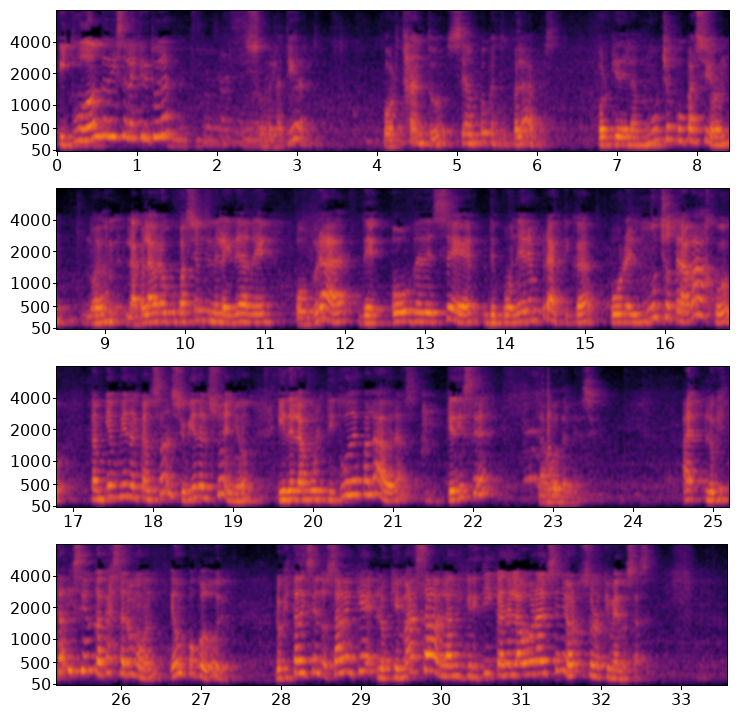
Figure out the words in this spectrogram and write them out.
¿Y tú dónde dice la escritura? Sobre la tierra. Por tanto, sean pocas tus palabras, porque de la mucha ocupación la palabra ocupación tiene la idea de obrar, de obedecer, de poner en práctica. Por el mucho trabajo también viene el cansancio, viene el sueño, y de la multitud de palabras que dice la voz del necio. Ah, lo que está diciendo acá Salomón es un poco duro. Lo que está diciendo, ¿saben qué? Los que más hablan y critican en la obra del Señor son los que menos hacen.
